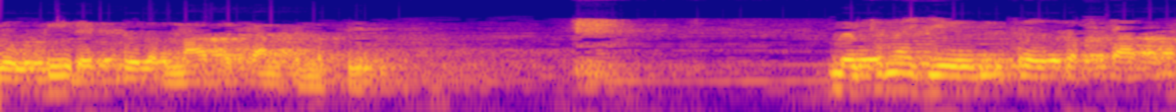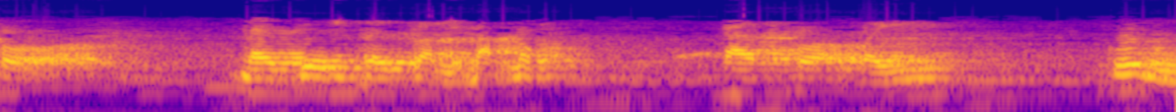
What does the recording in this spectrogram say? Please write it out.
យោគីដែលធ្វើដំណើរទៅកាន់ព្រមទាន ដូច្នេះយើងត្រូវសិក្សាធម៌ដែលយើងត្រូវប្រតិបត្តិនោះតើធម៌អ្វីគួរនឹង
